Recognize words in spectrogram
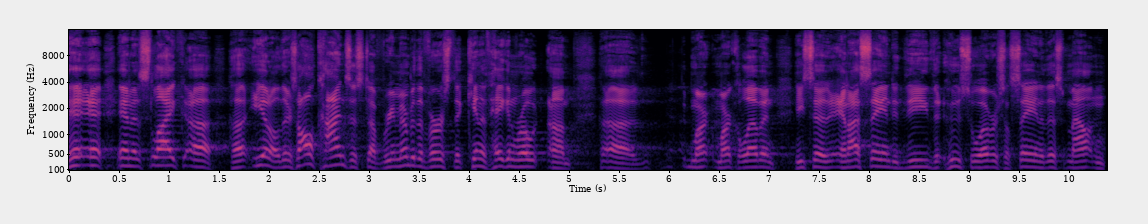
And it's like, uh, uh, you know, there's all kinds of stuff. Remember the verse that Kenneth Hagin wrote, um, uh, Mark, Mark 11? He said, And I say unto thee that whosoever shall say unto this mountain,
